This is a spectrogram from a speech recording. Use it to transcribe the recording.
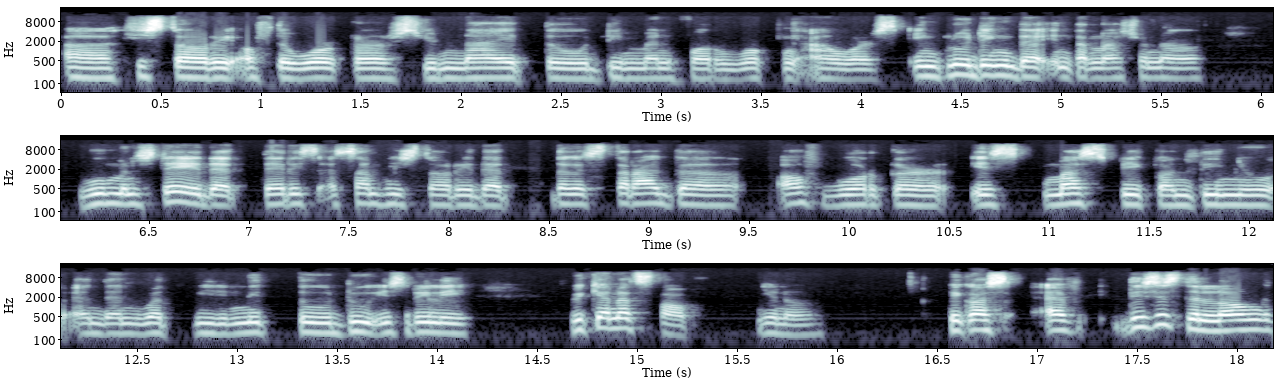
uh, history of the workers unite to demand for working hours, including the International Women's Day. That there is some history that the struggle of worker is must be continue, and then what we need to do is really we cannot stop. You know, because if, this is the long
